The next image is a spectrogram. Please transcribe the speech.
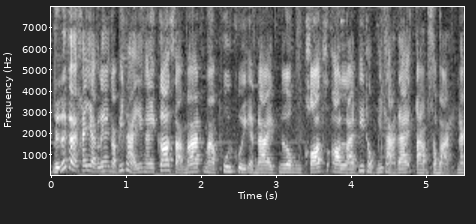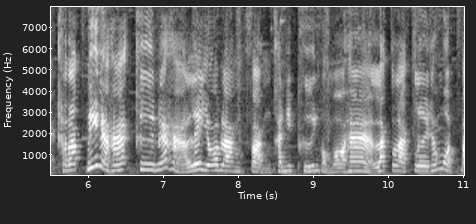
หรือถ้าเกิดใครอยากเรียนกับพี่ถายังไงก็สามารถมาพูดคุยกันได้ ลงคอร์สออนไลน์พี่ถกพี่ถาได้ตามสบายนะครับ นี่นะฮะคือเนื้อหาเลขยกกำลังฝั่งคณิตพื้นของม 5 หลัก ๆ เลยทั้งหมดป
